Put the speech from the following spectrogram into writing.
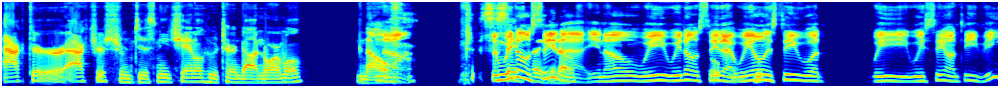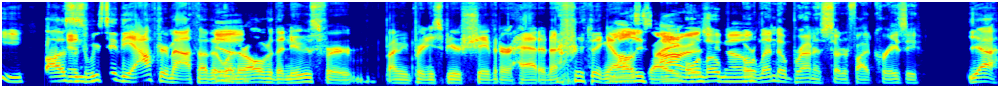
actor or actress from Disney Channel who turned out normal? No, no. And we don't thing, see you know? that you know we we don't see that we only see what we we see on TV. This is- And- we see the aftermath of it Yeah. when they're all over the news for, I mean, Britney Spears shaving her head and everything Miley else. Like, Cyrus. Orlo- you know. Orlando Brown is certified crazy. yeah,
